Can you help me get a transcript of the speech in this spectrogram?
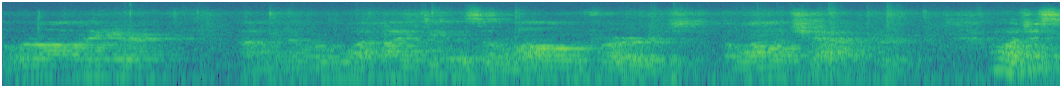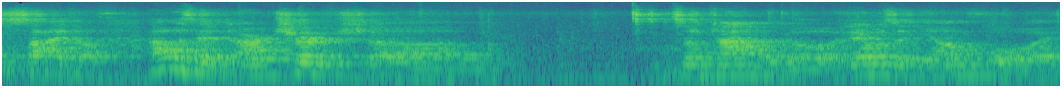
Hold on here. Um, number 119 is a long verse, a long chapter. Oh, just a side note. I was at our church um, some time ago, and there was a young boy.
